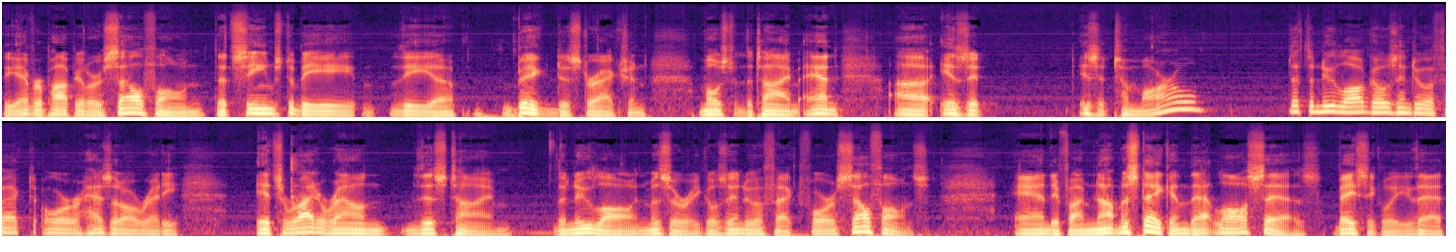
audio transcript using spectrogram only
the ever popular cell phone that seems to be the uh, big distraction most of the time. And uh, is it is it tomorrow that the new law goes into effect, or has it already? It's right around this time. The new law in Missouri goes into effect for cell phones. And if I'm not mistaken, that law says basically that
